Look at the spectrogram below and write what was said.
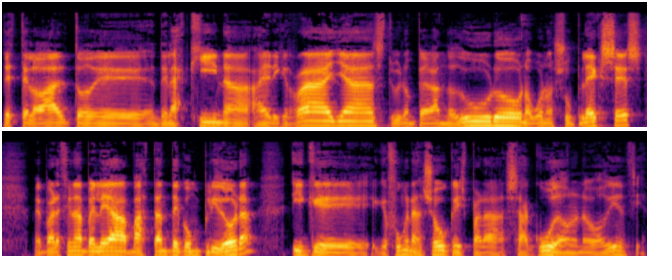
desde lo alto de, de la esquina a Eric Ryan. Se estuvieron pegando duro, unos buenos suplexes. Me pareció una pelea bastante cumplidora y que, que fue un gran showcase para Sakuda, una nueva audiencia.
